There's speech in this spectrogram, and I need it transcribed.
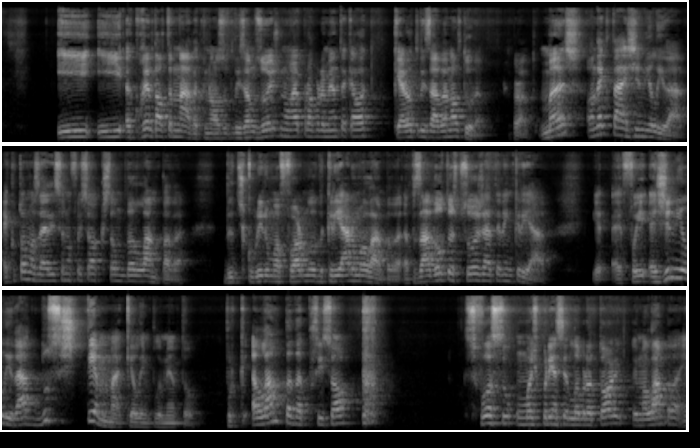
E, e, a corrente alternada que nós utilizamos hoje não é propriamente aquela que era utilizada na altura. Pronto. Mas onde é que está a genialidade? É que o Thomas Edison não foi só a questão da lâmpada, de descobrir uma fórmula de criar uma lâmpada, apesar de outras pessoas já terem criado. Eh, foi a genialidade do sistema que ele implementou. Porque a lâmpada por si só, se fosse uma experiência de laboratório, tem uma lâmpada,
